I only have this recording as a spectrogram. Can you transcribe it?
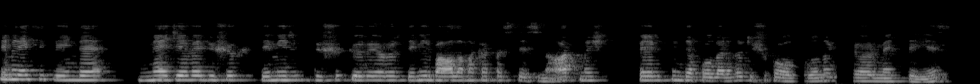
Demir eksikliğinde MCV düşük, demir düşük görüyoruz. Demir bağlama kapasitesini artmış. Ferritin depolarında düşük olduğunu görmekteyiz.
